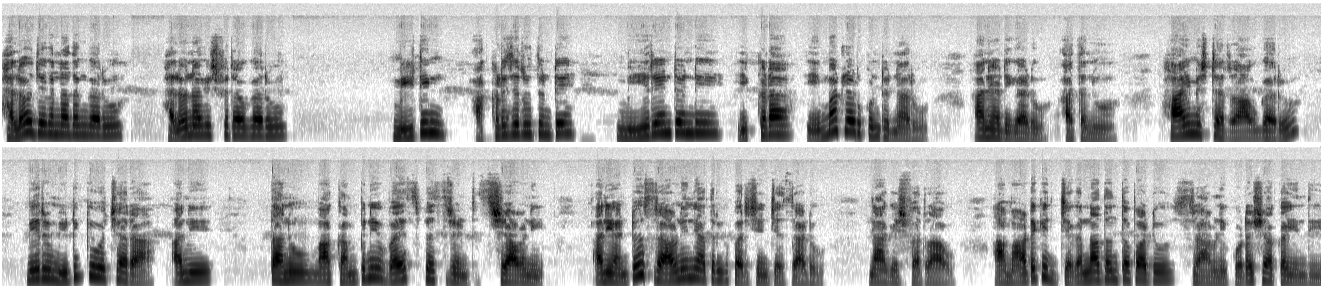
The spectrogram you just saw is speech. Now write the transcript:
హలో జగన్నాథం గారు హలో నాగేశ్వరరావు గారు. మీటింగ్ అక్కడ జరుగుతుంటే మీరేంటండి ఇక్కడ ఏం మాట్లాడుకుంటున్నారు? అని అడిగాడు. అతను హాయ్ మిస్టర్ రావు గారు మీరు మీటింగ్కి వచ్చారా అని తను మా కంపెనీ వైస్ ప్రెసిడెంట్ శ్రావణి అని అంటూ శ్రావణిని అతనికి పరిచయం చేశాడు నాగేశ్వరరావు. ఆ మాటకి జగన్నాథంతో పాటు శ్రావణి కూడా షాక్ అయింది.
